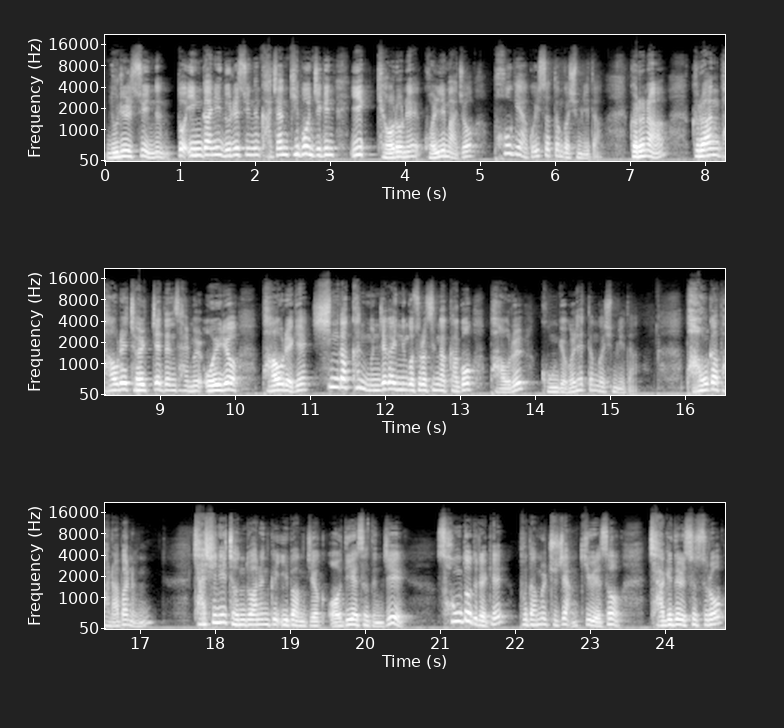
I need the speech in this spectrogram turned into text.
누릴 수 있는 또 인간이 누릴 수 있는 가장 기본적인 이 결혼의 권리마저 포기하고 있었던 것입니다. 그러나 그러한 바울의 절제된 삶을 오히려 바울에게 심각한 문제가 있는 것으로 생각하고 바울을 공격을 했던 것입니다. 바울과 바나바는 자신이 전도하는 그 이방 지역 어디에서든지 성도들에게 부담을 주지 않기 위해서 자기들 스스로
